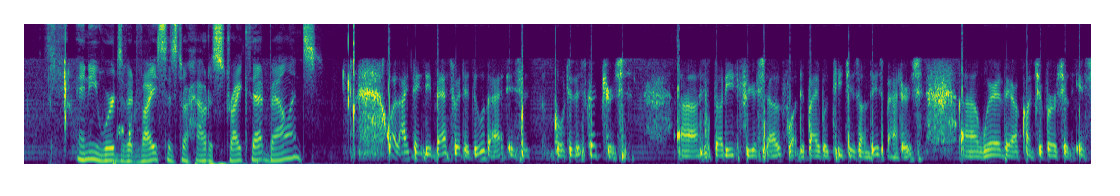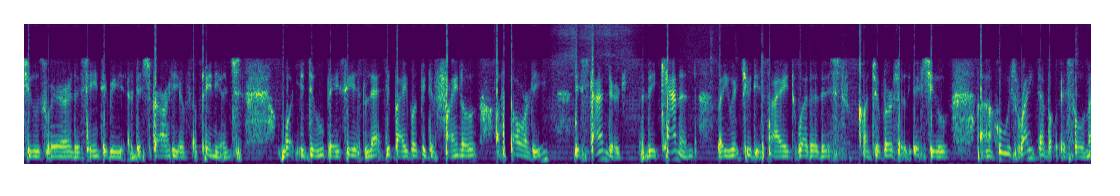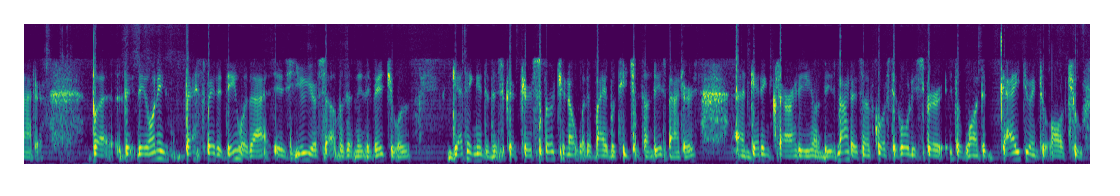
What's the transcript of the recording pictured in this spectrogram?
Any words of advice as to how to strike that balance? Well, I think the best way to do that is to go to the scriptures uh, study for yourself what the Bible teaches on these matters. Uh, where there are controversial issues, where there seem to be a disparity of opinions, what you do basically is let the Bible be the final authority, the standard, the canon by which you decide whether this controversial issue, uh, who is right about this whole matter. But the, the only best way to deal with that is you yourself as an individual getting into the scriptures, searching out what the Bible teaches on these matters, and getting clarity on these matters. And of course, the Holy Spirit is the one to guide you into all truth.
